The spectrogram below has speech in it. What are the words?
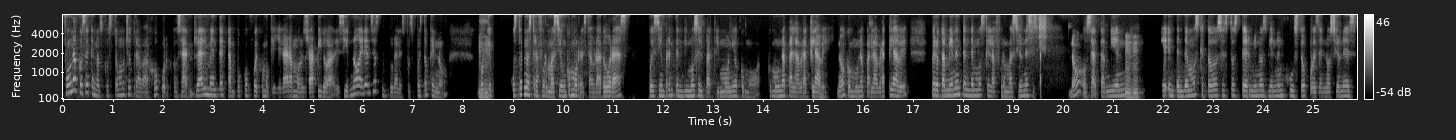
fue una cosa que nos costó mucho trabajo, porque, o sea, realmente tampoco fue como que llegáramos rápido a decir, no, herencias culturales, por supuesto que no, porque justo nuestra formación como restauradoras pues siempre entendimos el patrimonio como, como una palabra clave, ¿no? Como una palabra clave, pero también entendemos que la formación es esta, ¿no? O sea, también e, entendemos que todos estos términos vienen justo pues de nociones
